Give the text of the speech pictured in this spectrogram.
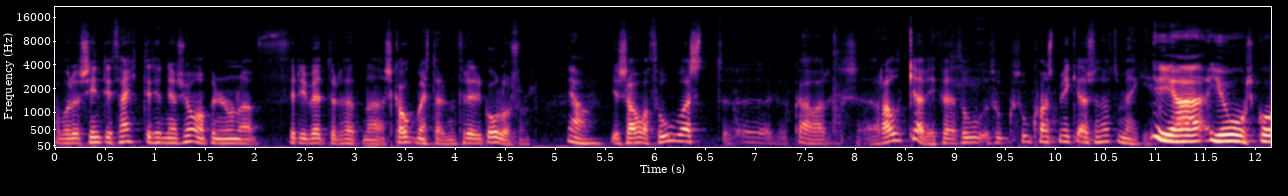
það voru síndi þættir hérna á sjónvapunni núna fyrir vetur þarna skákmeistarinn Friðrik Ólásson Já, ég sá að þú varst uh, hvað var, ráðgjafi þú, þú, þú komst mikið að þessum þáttum ekki? Já, jú, sko,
